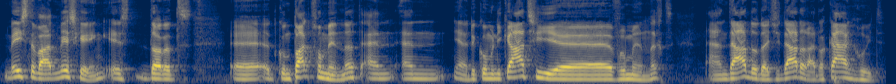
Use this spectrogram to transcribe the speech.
meeste waar het misging, is dat het, eh, het contact vermindert en, en ja, de communicatie eh, vermindert. En daardoor dat je daardoor uit elkaar groeit.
